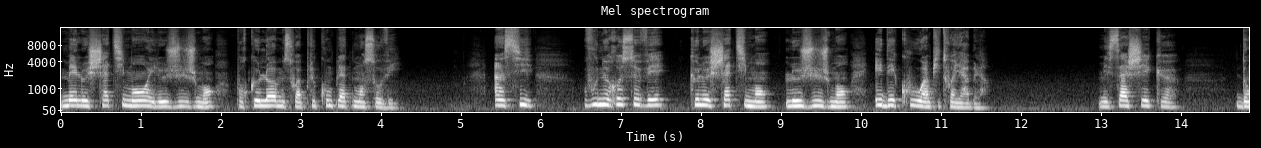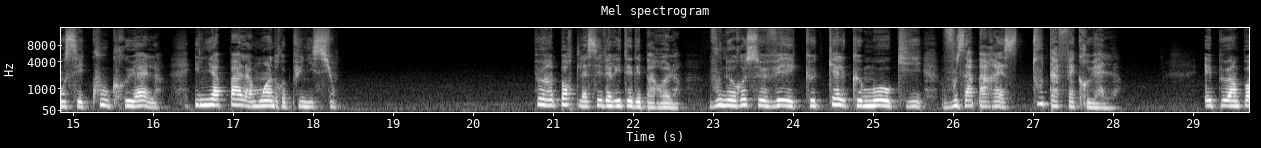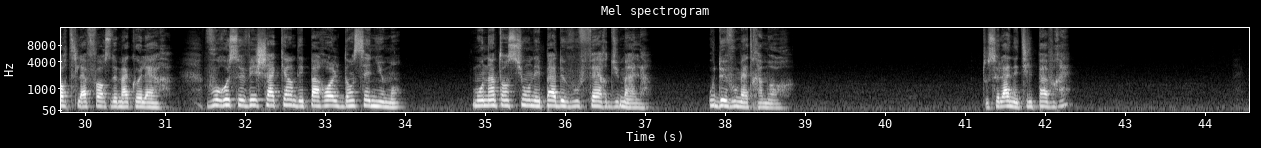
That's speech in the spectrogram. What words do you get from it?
mais le châtiment et le jugement pour que l'homme soit plus complètement sauvé. Ainsi, vous ne recevez que le châtiment, le jugement et des coups impitoyables. Mais sachez que, dans ces coups cruels, il n'y a pas la moindre punition. Peu importe la sévérité des paroles, vous ne recevez que quelques mots qui vous apparaissent tout à fait cruels. Et peu importe la force de ma colère, vous recevez chacun des paroles d'enseignement. Mon intention n'est pas de vous faire du mal, ou de vous mettre à mort. Tout cela n'est-il pas vrai?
